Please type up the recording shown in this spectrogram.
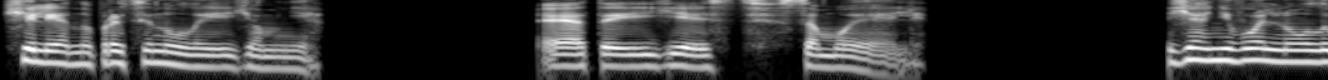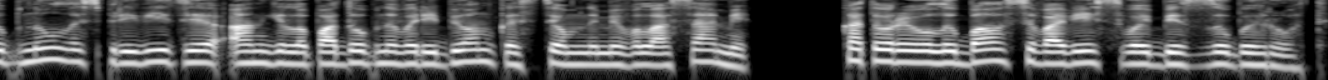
Хелена протянула ее мне. «Это и есть Самуэль». Я невольно улыбнулась при виде ангелоподобного ребенка с темными волосами, который улыбался во весь свой беззубый рот.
